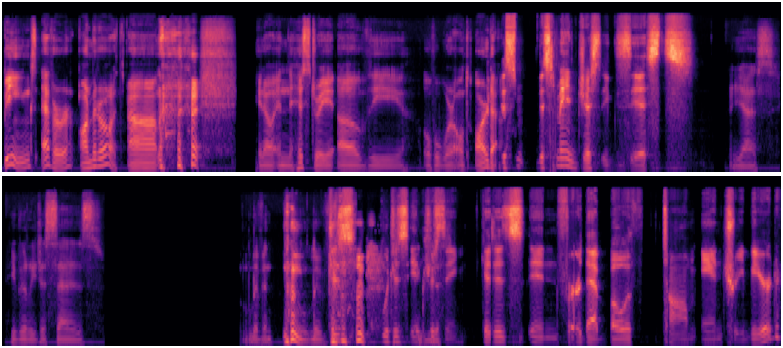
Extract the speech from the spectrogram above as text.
beings ever on Middle Earth. Um, you know, in the history of the overworld, Arda. This this man just exists. yes, he really just says, "Live in, live." Just- Which is interesting because it's inferred that both Tom and Treebeard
